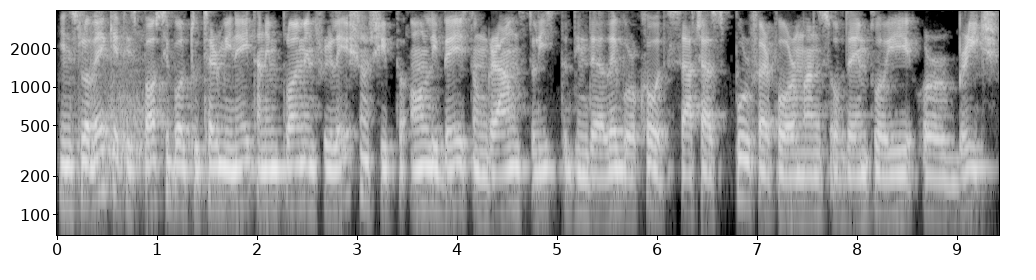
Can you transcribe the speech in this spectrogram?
In Slovakia, it is possible to terminate an employment relationship only based on grounds listed in the labor code, such as poor performance of the employee or breach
